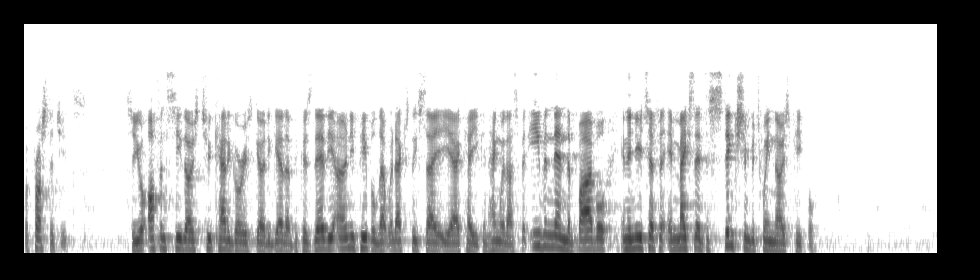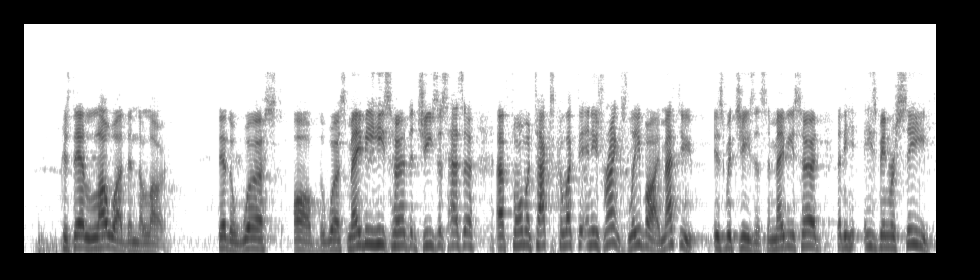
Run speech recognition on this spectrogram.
were prostitutes. So you'll often see those two categories go together because they're the only people that would actually say, yeah, okay, you can hang with us. But even then, the Bible in the New Testament, it makes a distinction between those people because they're lower than the low. They're the worst of the worst. Maybe he's heard that Jesus has a, a former tax collector in his ranks. Levi, Matthew, is with Jesus. And maybe he's heard that he, he's been received.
